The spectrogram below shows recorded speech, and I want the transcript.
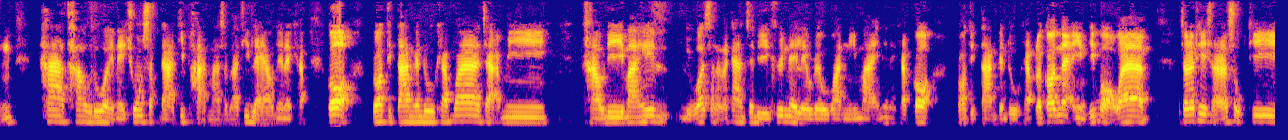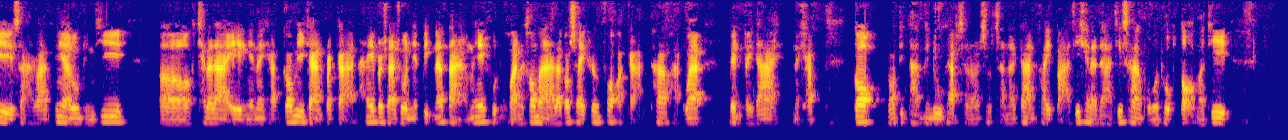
5 เท่าด้วยในช่วงสัปดาห์ที่ผ่านมาสัปดาห์ที่แล้วเนี่ยนะครับ ก็รอติดตามกันดูครับว่าจะมีข่าวดีไหมหรือว่าสถานการณ์จะดีขึ้นในเร็วๆวันนี้ไหมเนี่ยนะครับ ก็รอติดตามกันดูครับ แล้วก็เนี่ยอย่างที่บอกว่าเจ้าหน้าที่สาธารณสุขที่สหรัฐเนี่ยรวมถึงที่แคนาดาเองเนี่ยนะครับ ก็มีการประกาศให้ประชาชนเนี่ยปิดหน้าต่างไม่ให้ฝุ่นควันเข้ามา แล้วก็ใช้เครื่องฟอกอากาศถ้าหากว่าเป็นไปได้นะครับ ก็รอติดตามกันดูครับสถานการณ์ไฟป่าที่แคนาดาที่สร้างผลกระทบต่อมาที่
